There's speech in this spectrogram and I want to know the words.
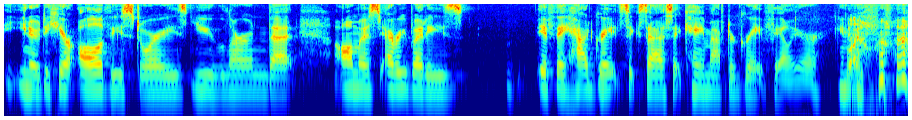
you know, to hear all of these stories, you learn that almost everybody's if they had great success, it came after great failure, you know.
